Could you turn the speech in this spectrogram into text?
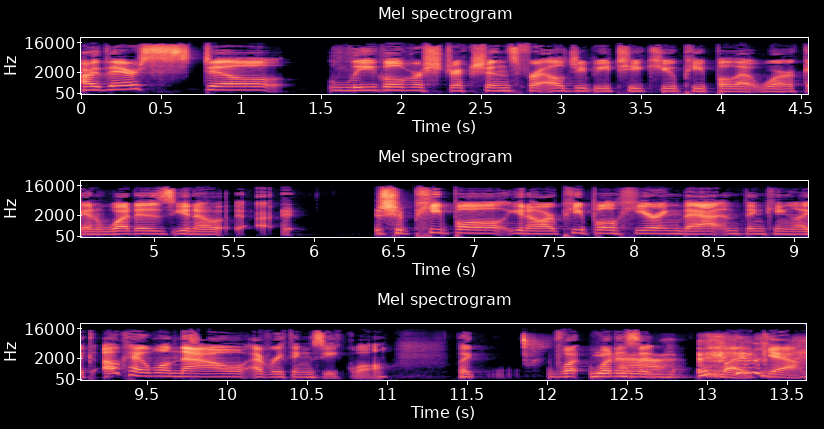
Are there still legal restrictions for LGBTQ people at work? And what is, you know, uh, should people, you know, are people hearing that and thinking like, okay, well now everything's equal? Like what what yeah. is it like? Yeah.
